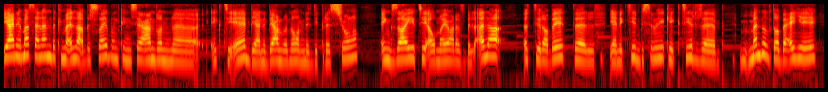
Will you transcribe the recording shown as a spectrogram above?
يعني مثلا مثل ما قلنا قبل شوي ممكن يصير عندهم آه، اكتئاب يعني بيعملوا نوع من ال depression anxiety أو ما يعرف بالقلق. اضطرابات يعني كتير بيصير هيك كتير آه، منهم طبيعيه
